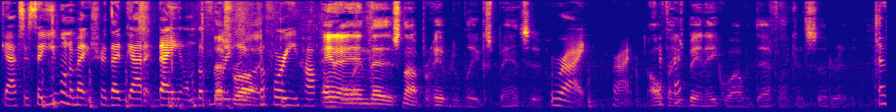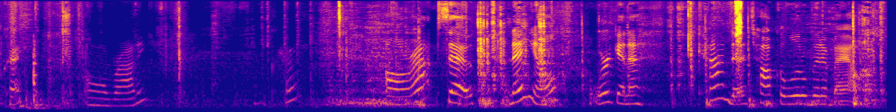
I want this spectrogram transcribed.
Gotcha. So you want to make sure they've got it down before That's you right. before you hop on And, board. and that it's not prohibitively expensive. right, right. All okay. things being equal, I would definitely consider it. Okay. All righty. Okay. All right. So now we're gonna kind of talk a little bit about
